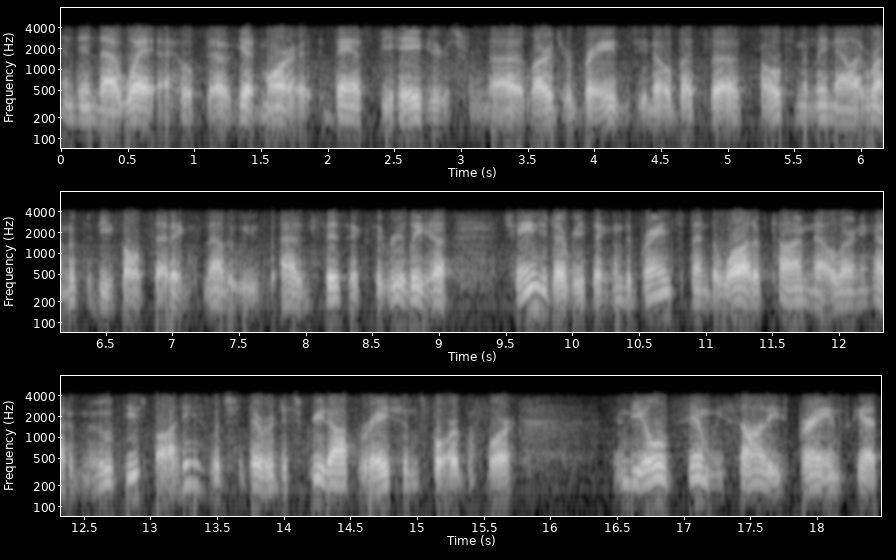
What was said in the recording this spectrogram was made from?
and in that way, I hope to get more advanced behaviors from uh, larger brains, you know. But uh, ultimately, now I run with the default settings. Now that we've added physics, it really uh, changed everything. And the brain spend a lot of time now learning how to move these bodies, which there were discrete operations for before. In the old sim, we saw these brains get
